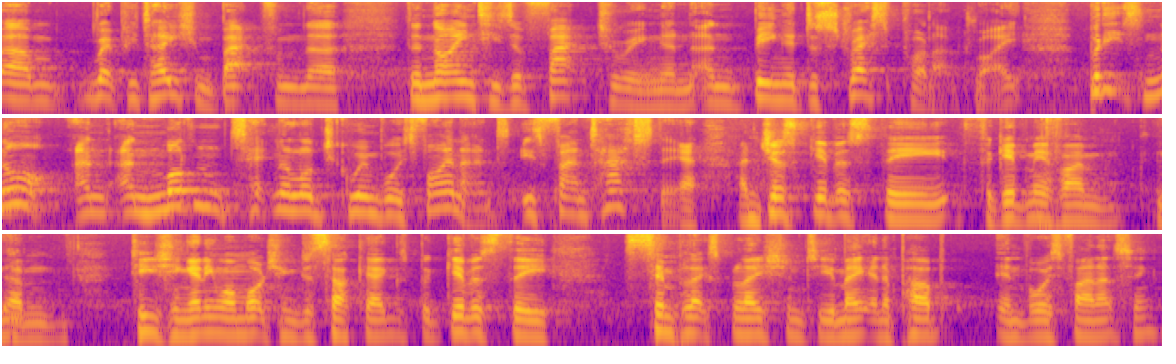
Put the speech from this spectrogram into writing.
um, reputation back from the, the 90s of factoring and, and being a distressed product, right? But it's not. And, and modern technological invoice finance is fantastic. Yeah, and just give us the, forgive me if I'm um, teaching anyone watching to suck eggs, but give us the simple explanation to your mate in a pub, invoice financing.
